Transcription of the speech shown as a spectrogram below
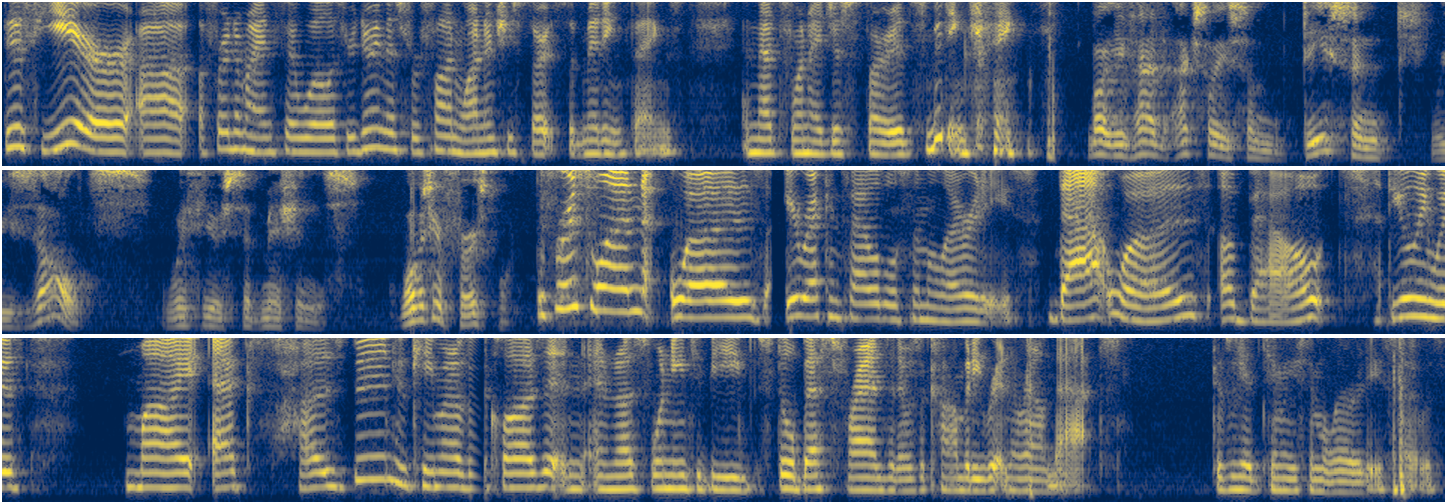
this year, uh, a friend of mine said, Well, if you're doing this for fun, why don't you start submitting things? And that's when I just started submitting things. Well, you've had actually some decent results with your submissions. What was your first one? The first one was Irreconcilable Similarities. That was about dealing with my ex-husband who came out of the closet and, and us wanting to be still best friends and it was a comedy written around that because we had too many similarities so it was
